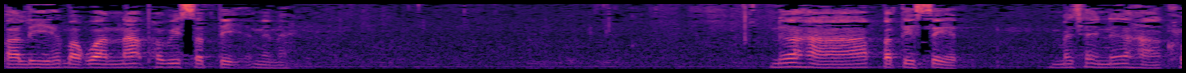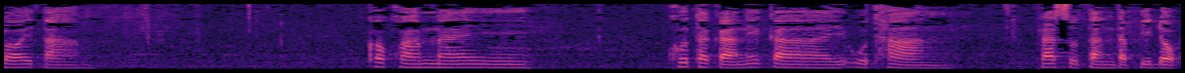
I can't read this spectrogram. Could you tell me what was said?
ปาลีเขาบอกว่าณภวิสติเนี่ยนะเนื้อหาปฏิเสธ ไม่ใช่เนื้อหาคล้อยตาม ข้อความในคุตการนิกายอุทาน พระสุตันตปิฎก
